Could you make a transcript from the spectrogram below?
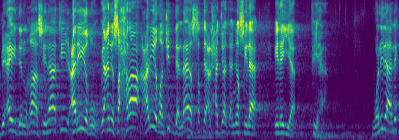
بأيدي الغاسلات عريض. يعني صحراء عريضة جدا لا يستطيع الحجاج أن يصل إلي فيها. ولذلك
